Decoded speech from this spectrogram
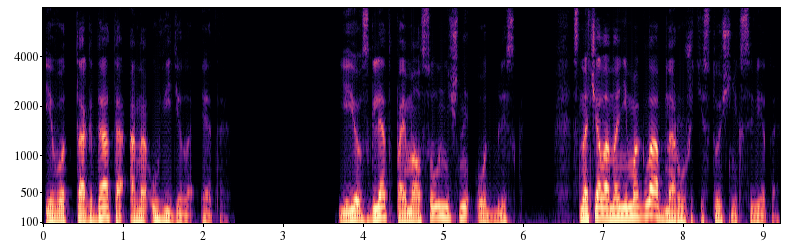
И вот тогда-то она увидела это. Ее взгляд поймал солнечный отблеск. Сначала она не могла обнаружить источник света.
